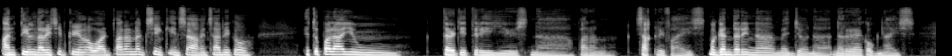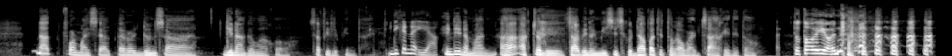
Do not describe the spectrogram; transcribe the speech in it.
until na-receive ko yung award parang nag-sink in sa akin. Sabi ko ito pala yung 33 years na parang sacrifice. Maganda rin na medyo na na-recognize. Not for myself pero dun sa ginagawa ko sa Philippine Time Hindi ka naiyak? hindi naman. Ah, actually sabi ng misis ko dapat itong award sa akin ito. Totoo yun.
